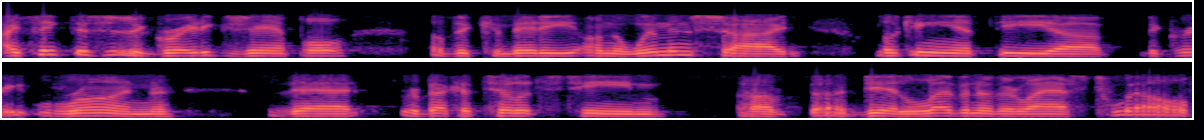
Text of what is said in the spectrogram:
I think this is a great example of the committee on the women's side, looking at the uh, the great run that Rebecca Tillett's team uh, uh, did. Eleven of their last twelve.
